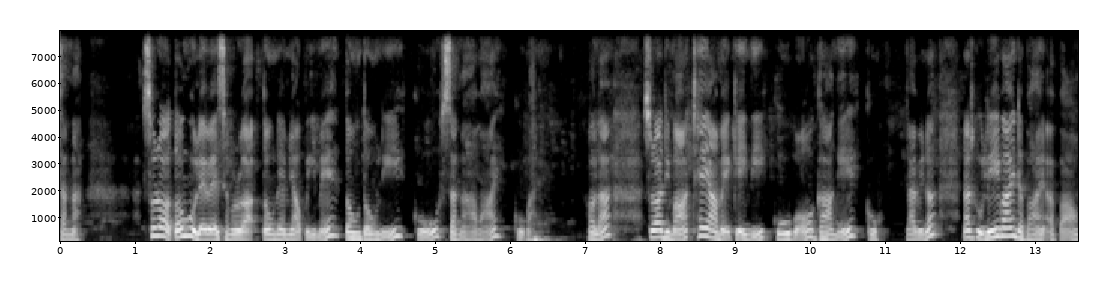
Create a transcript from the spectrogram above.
15ဆိုတော့3ခုလည်းပဲကျွန်တော်တို့က3နဲ့မြောက်ပေးမယ်3 3လီကို15ပိုင်း9ပိုင်းဟုတ်လားဆိုတော့ဒီမှာထည့်ရမယ့်ဂိမ်းဒီ9ပေါ့ဂငယ်9ဒါပြီနော်နောက်တစ်ခု၄ပိုင်းတစ်ပိုင်းအပေါင်း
